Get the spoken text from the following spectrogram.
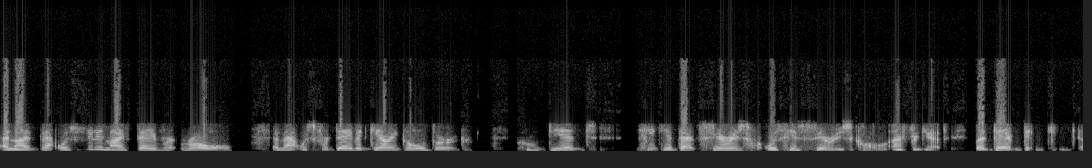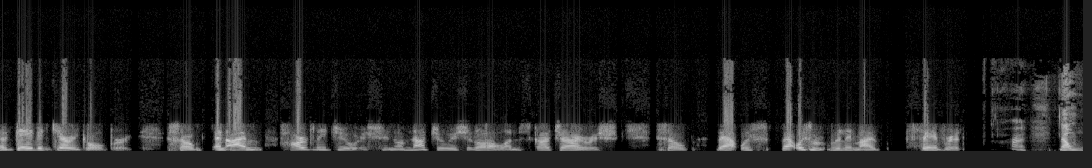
and I that was really my favorite role, and that was for David Gary Goldberg, who did he did that series. What was his series called? I forget. But uh, David Gary Goldberg. So, and I'm hardly Jewish. You know, I'm not Jewish at all. I'm Scotch Irish. So that was that wasn't really my favorite. All right. Now,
